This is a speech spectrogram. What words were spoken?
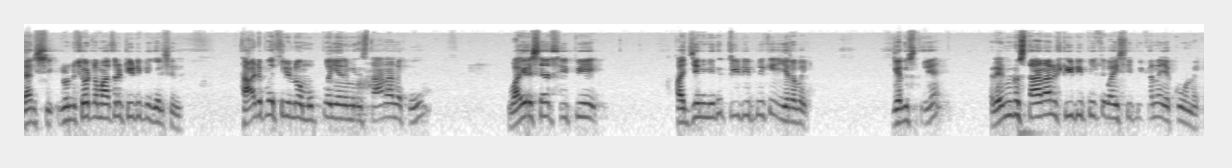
దర్శి రెండు చోట్ల మాత్రం టీడీపీ గెలిచింది. తాడిపత్రిలో ముప్పై ఎనిమిది స్థానాలకు వైఎస్ఆర్సిపి పద్దెనిమిది టీడీపీకి ఇరవై. గెలిస్తే రెండు స్థానాలు టీడీపీకి వైసీపీ కన్నా ఎక్కువ ఉన్నాయి.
